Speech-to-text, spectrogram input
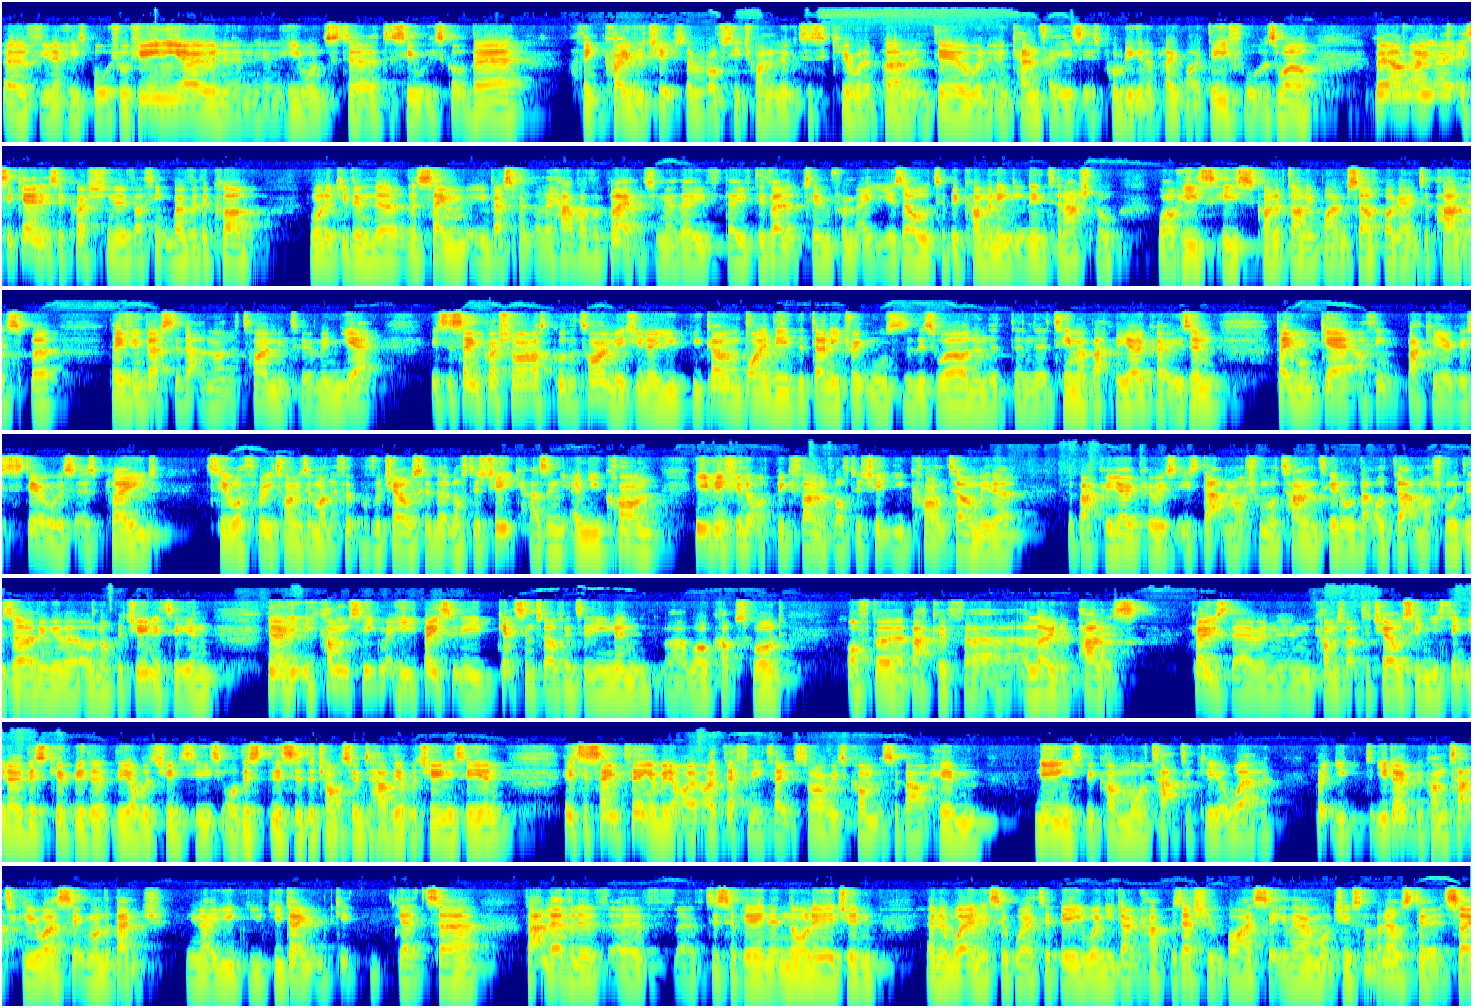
of you know he's bought Jorginho and, and, and he wants to, to see what he's got there. I think Kovacic they're obviously trying to look to secure on a permanent deal, and, and Kante is, is probably going to play by default as well. But um, I mean, it's again it's a question of I think whether the club want to give him the, the same investment that they have other players. You know, they've they've developed him from eight years old to become an England international. Well, he's he's kind of done it by himself by going to Palace, but they've invested that amount of time into him, and yet it's the same question I ask all the time. Is you know you, you go and buy the the Danny Drinkwaters of this world and the and the Timo Bakayokos, and they will get. I think Bakayoko still has, has played two or three times the amount of football for Chelsea that Loftus Cheek has, and and you can't even if you're not a big fan of Loftus Cheek, you can't tell me that the Bakayoko is, is that much more talented or that or that much more deserving of, a, of an opportunity. And you know he, he, comes he he basically gets himself into the England uh, World Cup squad off the back of uh, a loan at Palace goes there and, and comes back to Chelsea, and you think, you know, this could be the, the opportunities, or this this is the chance for him to have the opportunity. And it's the same thing. I mean, I, I definitely take Sarri's comments about him needing to become more tactically aware, but you you don't become tactically aware sitting on the bench. You know, you you, you don't get, get uh, that level of, of, of discipline and knowledge and and awareness of where to be when you don't have possession by sitting there and watching someone else do it. So,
